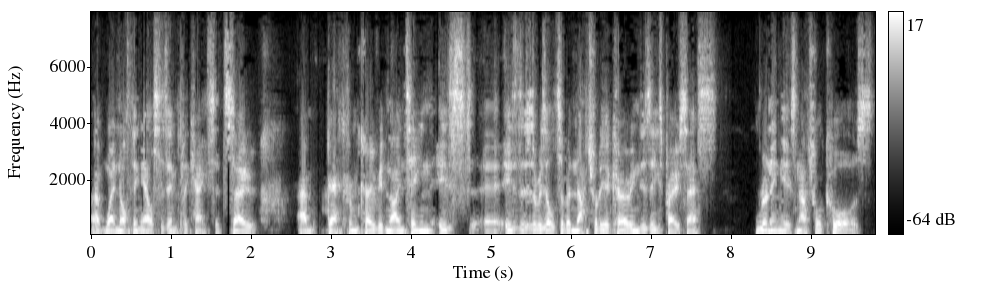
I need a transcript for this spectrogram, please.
uh, where nothing else is implicated. So, um, death from COVID 19 is, uh, is as a result of a naturally occurring disease process running its natural course.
